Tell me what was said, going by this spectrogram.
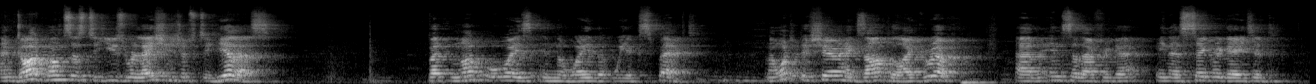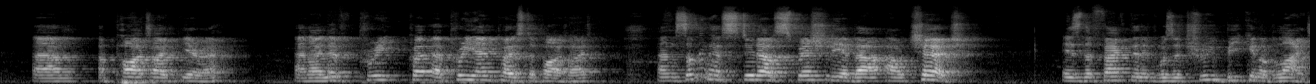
And God wants us to use relationships to heal us, but not always in the way that we expect. And I wanted to share an example. I grew up um, in South Africa in a segregated um, apartheid era and I lived pre, uh, pre and post apartheid. And something that stood out especially about our church is the fact that it was a true beacon of light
